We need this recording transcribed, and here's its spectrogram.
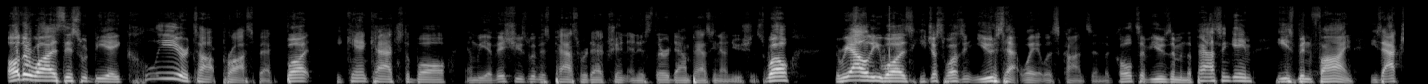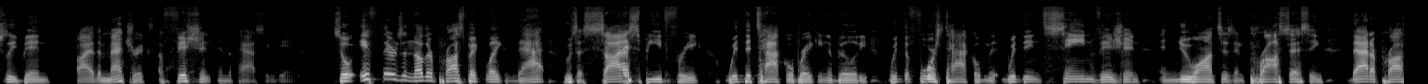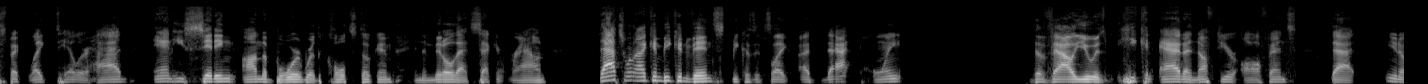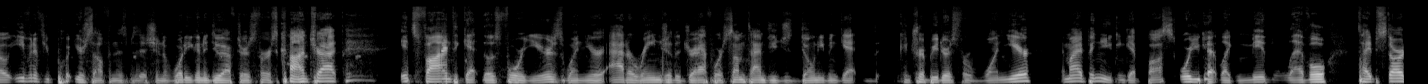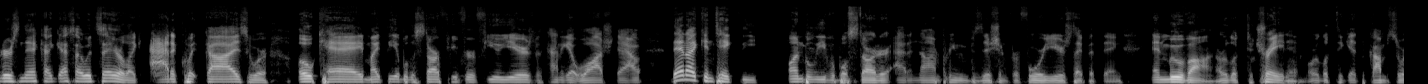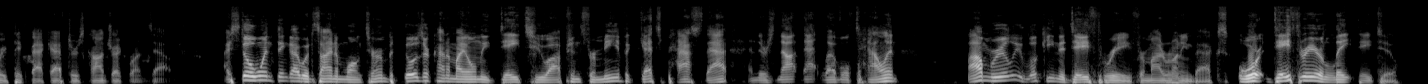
otherwise, this would be a clear top prospect, but he can't catch the ball, and we have issues with his pass protection and his third down passing down usage. Well, the reality was he just wasn't used that way at Wisconsin. The Colts have used him in the passing game. He's been fine. He's actually been, by the metrics, efficient in the passing game. So if there's another prospect like that who's a size speed freak with the tackle breaking ability, with the force tackle, with the insane vision and nuances and processing that a prospect like Taylor had, and he's sitting on the board where the Colts took him in the middle of that second round, that's when I can be convinced because it's like at that point, the value is he can add enough to your offense that you know, even if you put yourself in this position of what are you going to do after his first contract, it's fine to get those four years when you're at a range of the draft where sometimes you just don't even get contributors for one year. In my opinion, you can get bust or you get like mid level type starters, Nick, I guess I would say, or like adequate guys who are okay, might be able to start for you for a few years, but kind of get washed out. Then I can take the unbelievable starter at a non premium position for four years type of thing and move on or look to trade him or look to get the compensatory pick back after his contract runs out. I still wouldn't think I would sign him long term, but those are kind of my only day two options for me. If it gets past that and there's not that level talent, I'm really looking to day three for my running backs or day three or late day two.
